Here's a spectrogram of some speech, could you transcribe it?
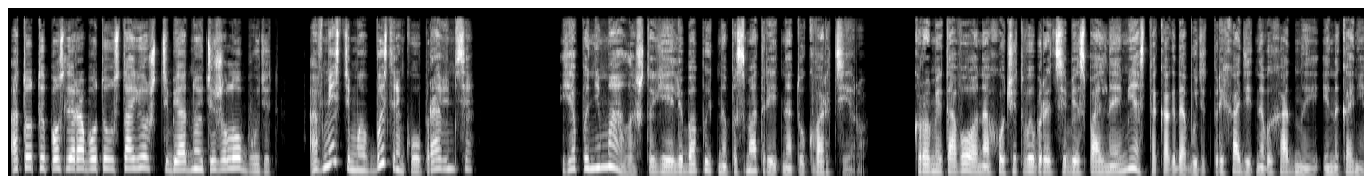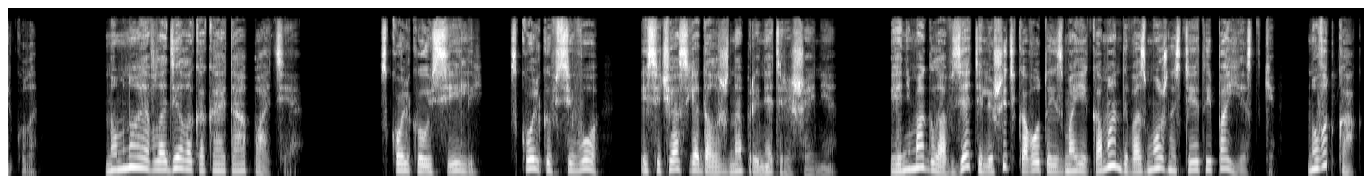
А то ты после работы устаешь, тебе одной тяжело будет, а вместе мы быстренько управимся». Я понимала, что ей любопытно посмотреть на ту квартиру. Кроме того, она хочет выбрать себе спальное место, когда будет приходить на выходные и на каникулы. Но мной овладела какая-то апатия. Сколько усилий, сколько всего, и сейчас я должна принять решение. Я не могла взять и лишить кого-то из моей команды возможности этой поездки. Ну вот как?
